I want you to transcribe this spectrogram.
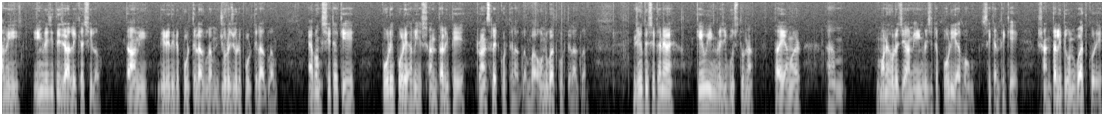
আমি ইংরেজিতে যা লেখা ছিল তা আমি ধীরে ধীরে পড়তে লাগলাম জোরে জোরে পড়তে লাগলাম এবং সেটাকে পড়ে পড়ে আমি সান্তালিতে ট্রান্সলেট করতে লাগলাম বা অনুবাদ করতে লাগলাম। যেহেতু সেখানে কেউই ইংরেজি বুঝতো না তাই আমার আম, মনে হলো যে আমি ইংরেজিটা পড়ি এবং সেখান থেকে সান্তালিতে অনুবাদ করে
